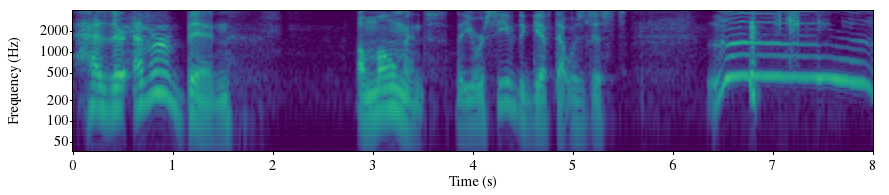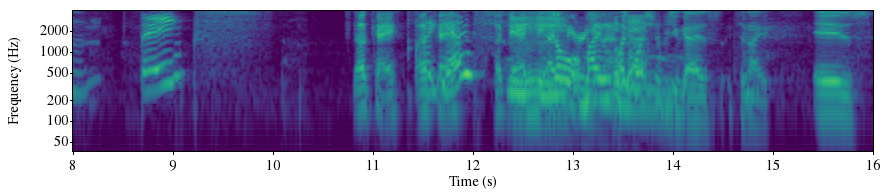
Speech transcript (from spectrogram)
Has there ever been a moment that you received a gift that was just, "Ooh, thanks? Okay, okay. I guess. Okay, I see. I see so my my question for you guys tonight is,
